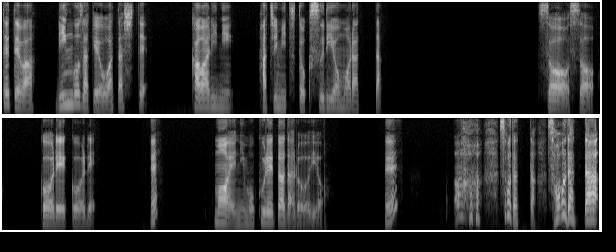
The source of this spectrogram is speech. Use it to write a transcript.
テテはりんご酒を渡して代わりに蜂蜜と薬をもらった。そうそう。これこれ。え？前にもくれただろうよ。え？あ、そうだった、そうだった。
